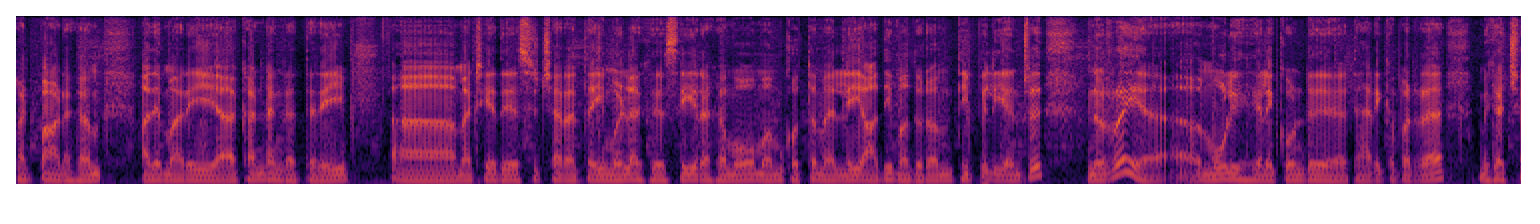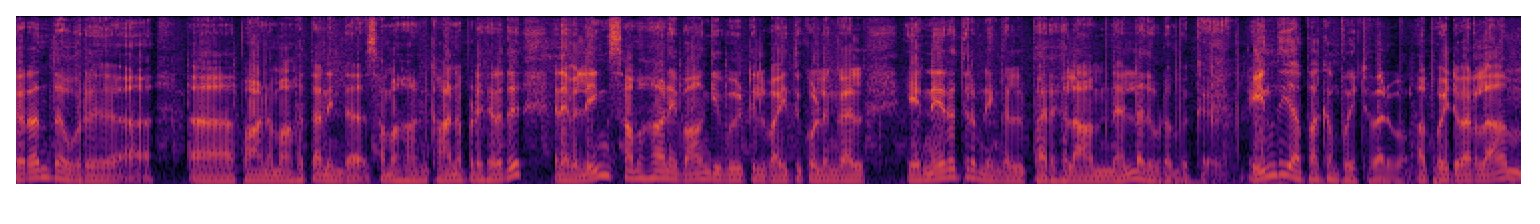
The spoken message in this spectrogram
பட்பாடகம் அதே மாதிரி கண்டங்கத்திரி மற்றது சிற்றரத்தை மிளகு சீரகம் ஓமம் கொத்தமல்லி அதிமதுரம் திப்பிலி என்று நிறைய மூலிகைகளை கொண்டு தயாரிக்கப்படுற மிகச்சிறந்த ஒரு பானமாகத்தான் இந்த சமகான் காணப்படுகிறது. எனவே லிங் சமகானை வாங்கி வீட்டில் வைத்துக் கொள்ளுங்கள். எந்நேரத்திலும் நீங்கள் பருகலாம். நல்லது உடம்புக்கு. இந்தியா பக்கம் போயிட்டு வருவோம். போயிட்டு வரலாம்.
